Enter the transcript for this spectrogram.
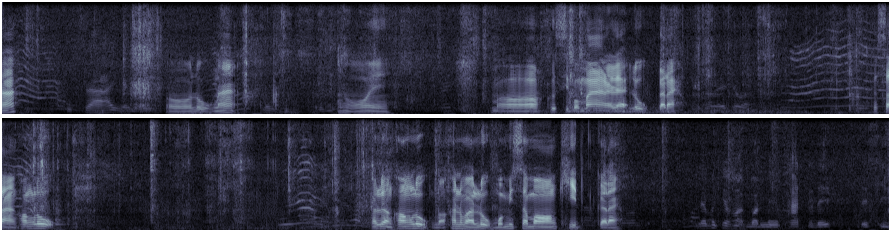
ฮะโอ้ลูกนะโอ้ยมอคือสิบมาเลยแหละลูกก็ได้กระสางของลูกเรื่องของลูกเนาะขั้นว่าลูกบ่มีสมองขีดก็ได้ ได้สี่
